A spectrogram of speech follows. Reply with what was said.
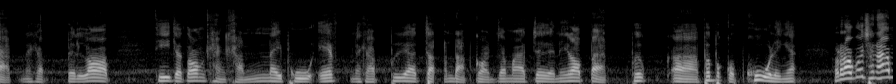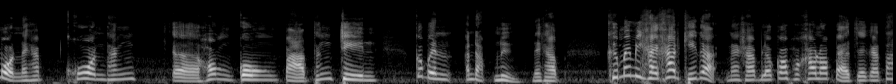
8 นะครับ เป็นรอบที่จะต้องแข่งขันในพูล F นะครับ เพื่อจัดอันดับก่อนจะมาเจอในรอบ 8 เพื่ออเพื่อประกบคู่อะไรเงี้ยเราก็ชนะหมดนะครับ โค่นทั้งฮ่องกงปราบทั้งจีนก็เป็นอันดับหนึ่งนะครับคือไม่มีใครคาดคิดอะนะครับแล้วก็พอเข้ารอบ 8 เจอกาตา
